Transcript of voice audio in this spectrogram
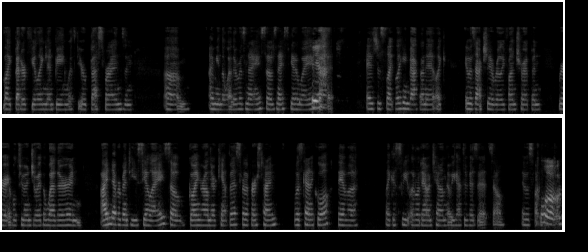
like better feeling than being with your best friends. And um i mean the weather was nice so it was nice to get away. Yeah. but it's just like looking back on it like it was actually a really fun trip and we were able to enjoy the weather. And i'd never been to ucla so going around their campus for the first time was kind of cool. They have a like a sweet little downtown that we got to visit so it was fun Cool.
